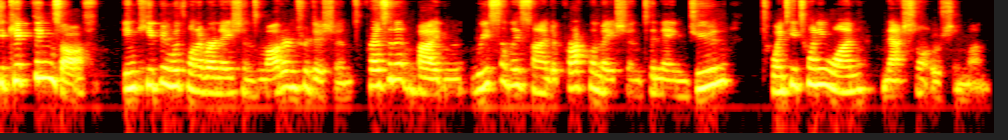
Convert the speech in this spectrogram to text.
To kick things off, in keeping with one of our nation's modern traditions, President Biden recently signed a proclamation to name June 2021 National Ocean Month.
